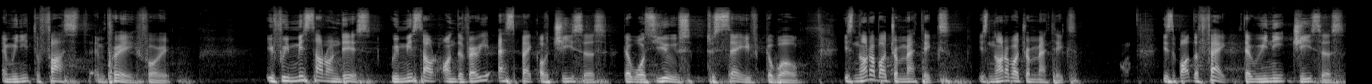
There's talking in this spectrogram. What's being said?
and we need to fast and pray for it. If we miss out on this, we miss out on the very aspect of Jesus that was used to save the world. It's not about dramatics. It's not about dramatics. It's about the fact that we need Jesus.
